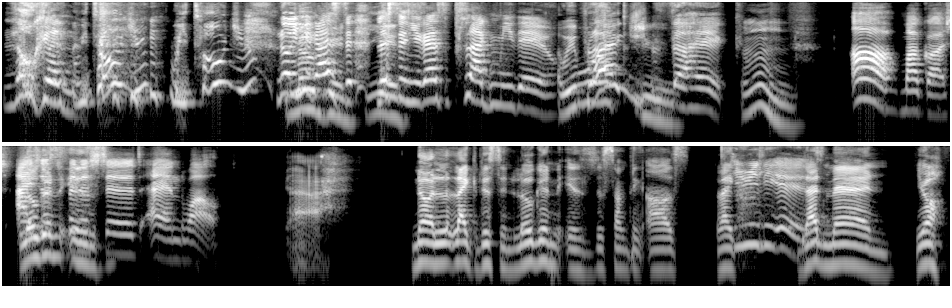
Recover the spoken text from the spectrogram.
Logan. We told you. We told you. no, you guys. Logan, Did, Listen, you guys plugged me there. We What plugged you. The heck. Mm. Oh my gosh! Logan I just finished is- it and wow. Ah. No, l- like listen, Logan is just something else. Like he really is. that man, yo.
